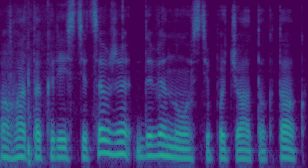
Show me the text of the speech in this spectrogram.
Агата Крісті. Це вже 90-ті початок. Так.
